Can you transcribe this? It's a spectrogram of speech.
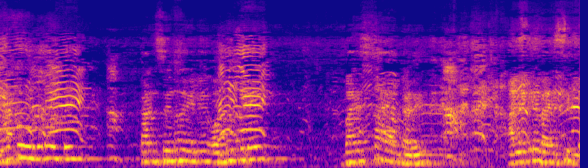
ഞാൻ കൂടുതലായിട്ടും. കൺസിഡർ ചെയ്യൽ ഒന്നുകിൽ വയസ്സായ ആൾക്കാര്. അല്ലെങ്കിൽ വയസ്സില്ല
